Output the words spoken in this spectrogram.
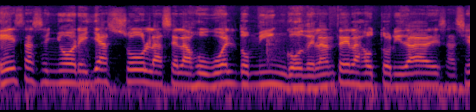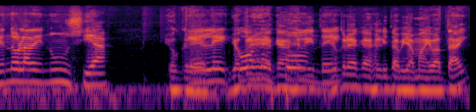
Esa señora, ella sola se la jugó el domingo delante de las autoridades haciendo la denuncia Yo que le yo, creía que Angelita, corresponde- yo que Angelita Villamán iba a estar ahí.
